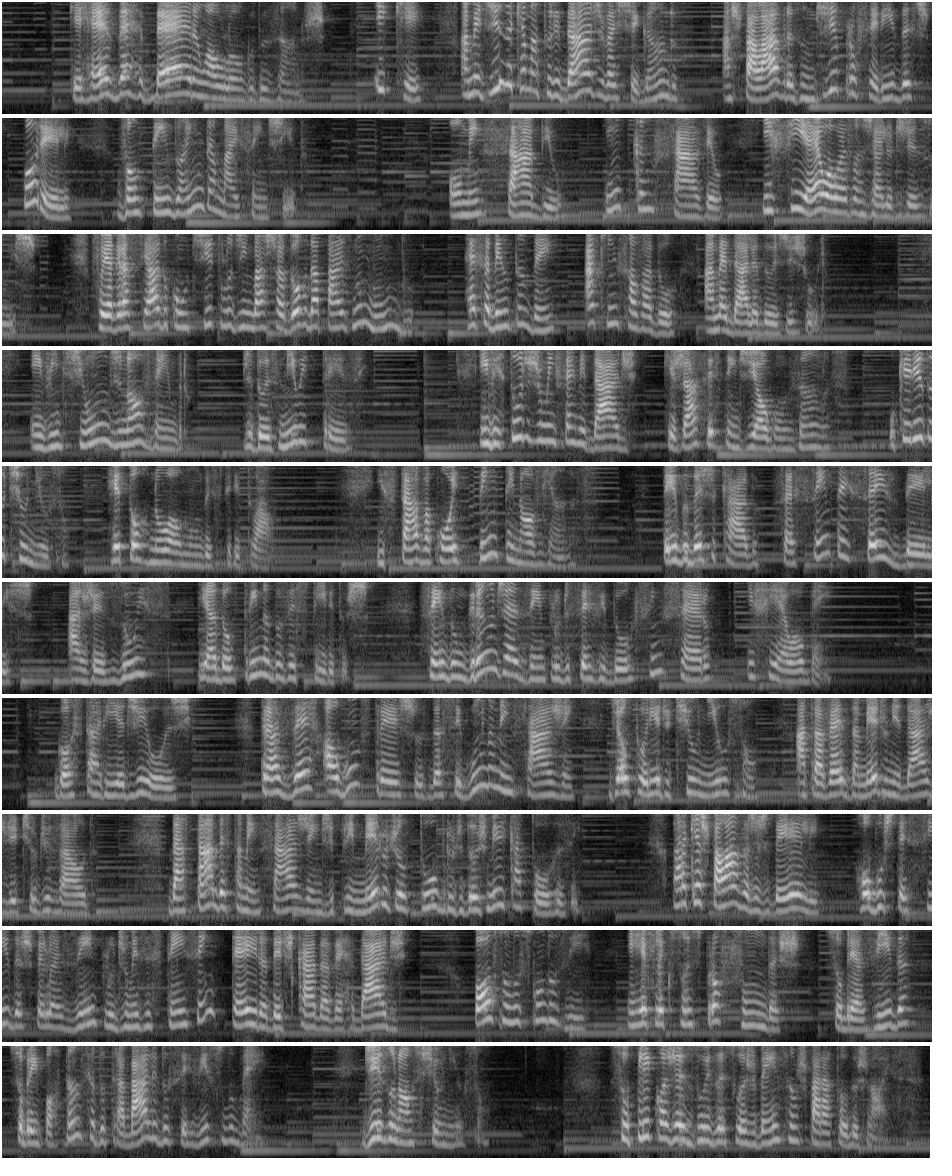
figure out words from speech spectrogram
que reverberam ao longo dos anos e que, à medida que a maturidade vai chegando, as palavras um dia proferidas por ele vão tendo ainda mais sentido. Homem sábio, incansável e fiel ao Evangelho de Jesus. Foi agraciado com o título de embaixador da paz no mundo, recebendo também, aqui em Salvador, a medalha 2 de julho. Em 21 de novembro de 2013. Em virtude de uma enfermidade que já se estendia há alguns anos, o querido tio Nilson retornou ao mundo espiritual. Estava com 89 anos, tendo dedicado 66 deles a Jesus e à doutrina dos Espíritos, sendo um grande exemplo de servidor sincero e fiel ao bem. Gostaria de hoje trazer alguns trechos da segunda mensagem de autoria de tio Nilson, através da mediunidade de tio Divaldo. Datada esta mensagem de 1 de outubro de 2014, para que as palavras dele, robustecidas pelo exemplo de uma existência inteira dedicada à verdade, possam nos conduzir em reflexões profundas sobre a vida, sobre a importância do trabalho e do serviço no bem. Diz o nosso tio Nilson: Suplico a Jesus as suas bênçãos para todos nós.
